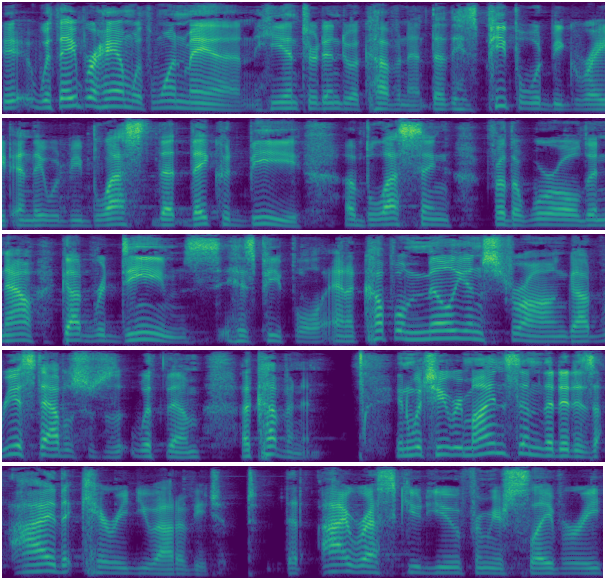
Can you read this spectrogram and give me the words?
With Abraham, with one man, he entered into a covenant that his people would be great and they would be blessed, that they could be a blessing for the world. And now God redeems his people, and a couple million strong, God reestablishes with them a covenant in which he reminds them that it is I that carried you out of Egypt that I rescued you from your slavery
